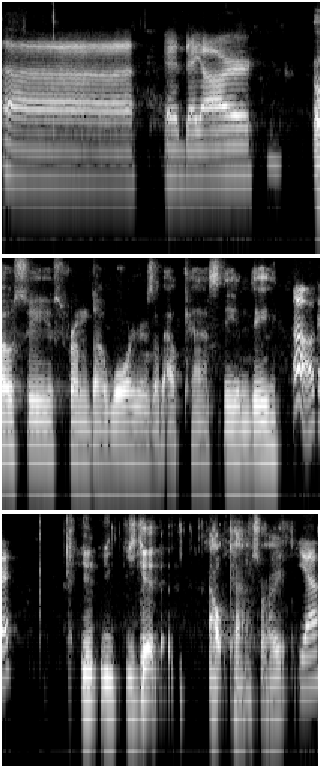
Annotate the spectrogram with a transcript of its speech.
Uh, and they are. OC is from the Warriors of Outcast D and D. Oh, okay. You you you get Outcast, right? Yeah.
